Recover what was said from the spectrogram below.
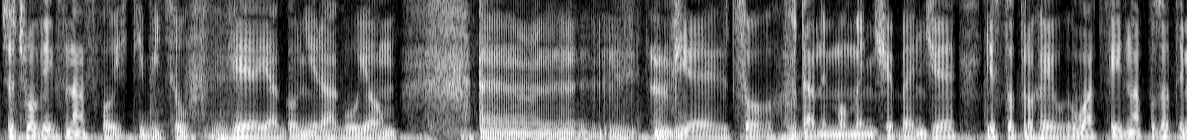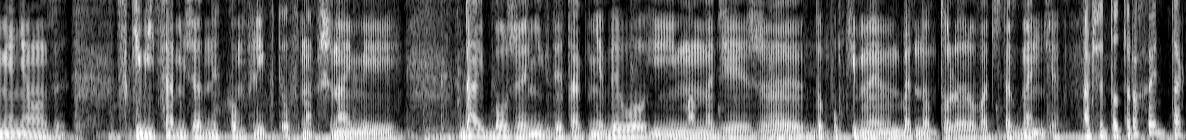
że człowiek zna swoich kibiców, wie jak oni reagują, wie co w danym momencie będzie. Jest to trochę łatwiej. No a poza tym ja nie mam z, z kibicami żadnych konfliktów. No przynajmniej daj Boże nigdy tak nie było i mam nadzieję, że dopóki my będą tolerować, tak będzie. A czy to trochę tak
